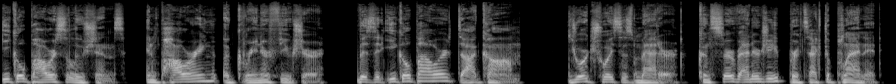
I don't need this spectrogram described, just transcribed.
EcoPower Solutions, empowering a greener future. Visit ecopower.com. Your choices matter. Conserve energy, protect the planet.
